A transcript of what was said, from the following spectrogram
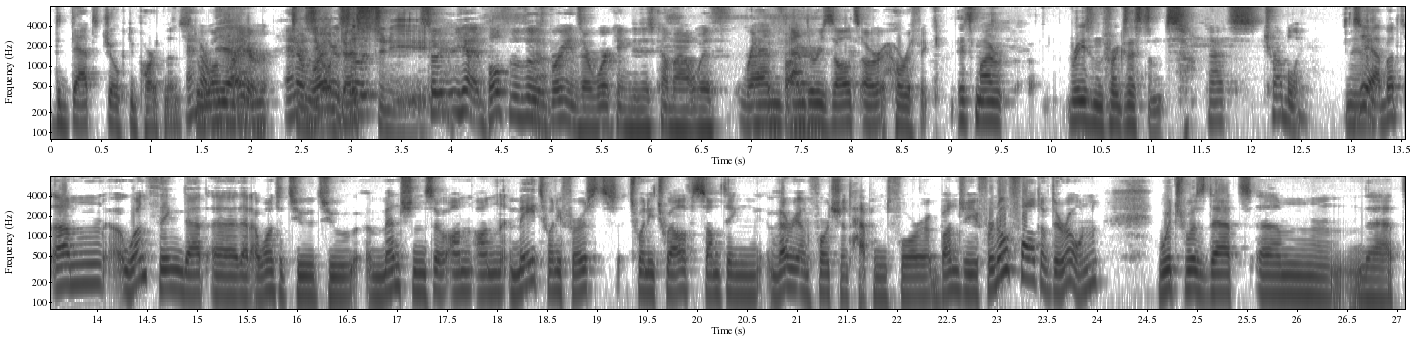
the dad joke department. And the a one that- writer. And a Tis your writer. So, destiny. so yeah, both of those brains are working to just come out with rapid and fire. and the results are horrific. It's my reason for existence. That's troubling. So yeah, but um, one thing that uh, that I wanted to to mention. So on on May twenty first, twenty twelve, something very unfortunate happened for Bungie for no fault of their own, which was that um, that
